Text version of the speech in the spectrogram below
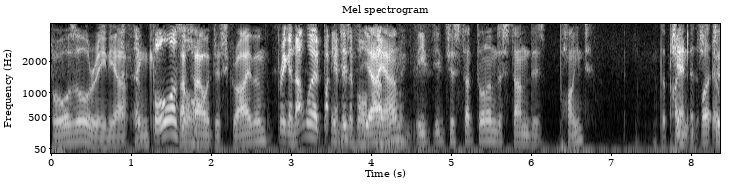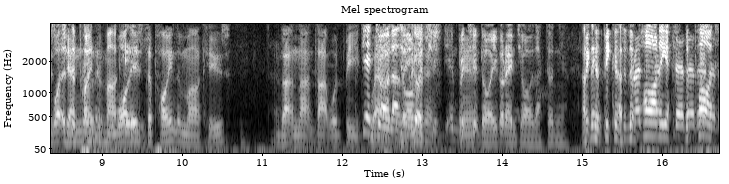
bozo, really. I think bozo? that's how I would describe him. Bringing that word back He into just, the yeah, I am. He, he just I don't understand his point. The point. Gen- what, what is the point of Mark What Hughes? is the point of Mark Hughes? That and that that would be. Did you enjoy I'd that, take though, it. Discuss. Richard, Richard, though? You got to enjoy that, don't you? I Because, think- because of the party, the part,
